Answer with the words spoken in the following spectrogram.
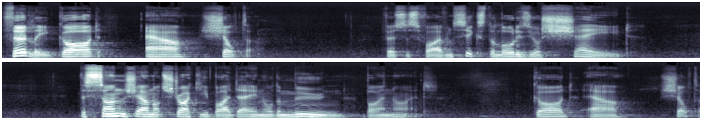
Thirdly, God our shelter. Verses 5 and 6 The Lord is your shade. The sun shall not strike you by day, nor the moon by night. God our shelter.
